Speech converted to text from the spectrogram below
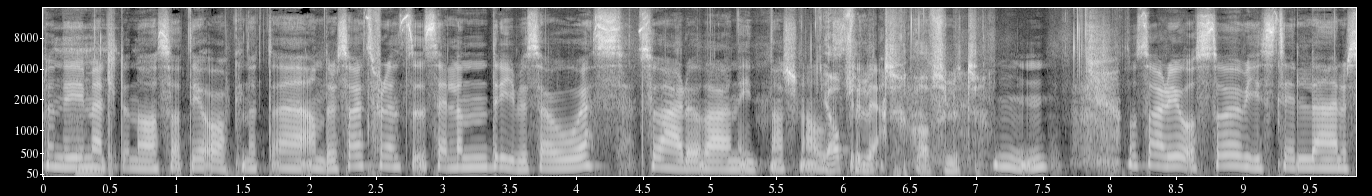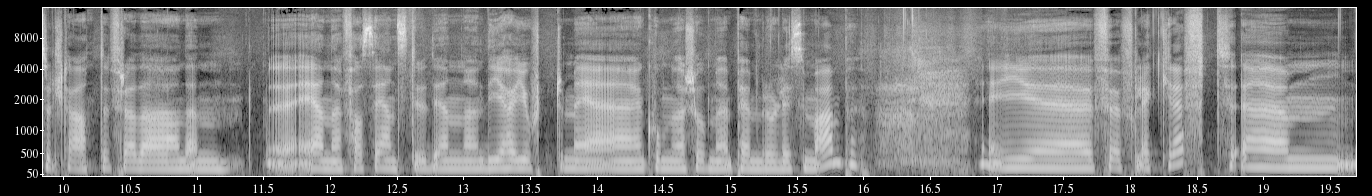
Men de meldte nå også at de åpnet eh, andre sites. For den, selv om den drives av OS, så er det jo da en internasjonal ja, absolutt, studie. Absolutt. Mm. Og så har de jo også vist til eh, resultatet fra den eh, ene fase 1-studien de har gjort med kombinasjon med pembrolizumab i eh, føflekkreft. Um,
